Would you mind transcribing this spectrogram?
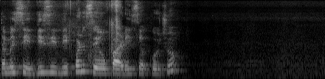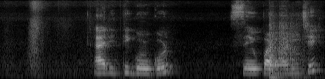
તમે સીધી સીધી પણ સેવ પાડી શકો છો. આ રીતથી ગોળ ગોળ સેવ પાડવાની છે.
